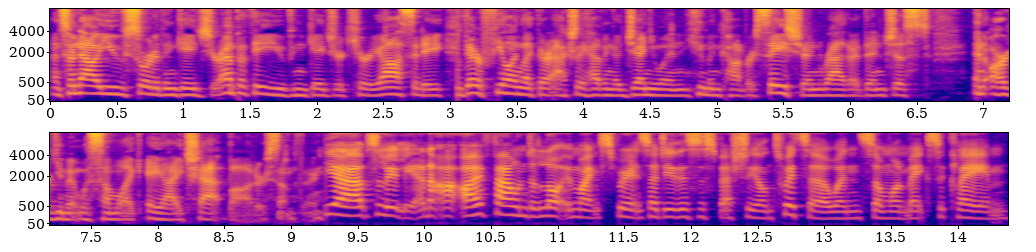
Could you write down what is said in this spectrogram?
And so now you've sort of engaged your empathy, you've engaged your curiosity. They're feeling like they're actually having a genuine human conversation rather than just an argument with some like AI chatbot or something. Yeah, absolutely. And I, I found a lot in my experience, I do this especially on Twitter when someone makes a claim,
